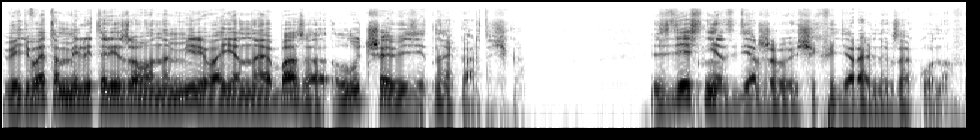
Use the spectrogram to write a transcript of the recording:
Ведь в этом милитаризованном мире военная база – лучшая визитная карточка. Здесь нет сдерживающих федеральных законов.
